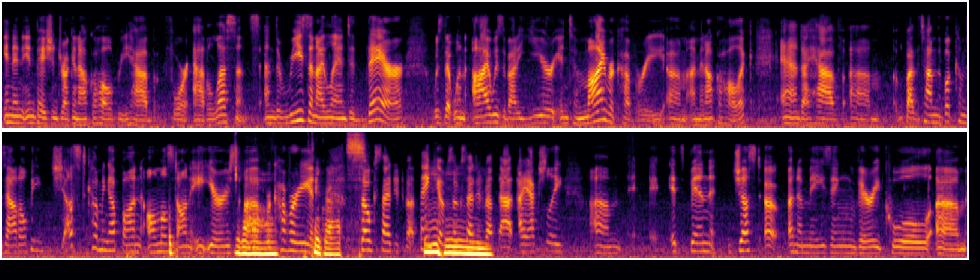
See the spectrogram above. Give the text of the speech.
in an inpatient drug and alcohol rehab for adolescents. And the reason I landed there was that when I was about a year into my recovery, um, I'm an alcoholic, and I have, um, by the time the book comes out, I'll be just coming up on almost on eight years wow. of recovery. And Congrats. So excited about, thank mm-hmm. you. I'm so excited mm-hmm. about that. I actually, um, it's been just a, an amazing, very cool um,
